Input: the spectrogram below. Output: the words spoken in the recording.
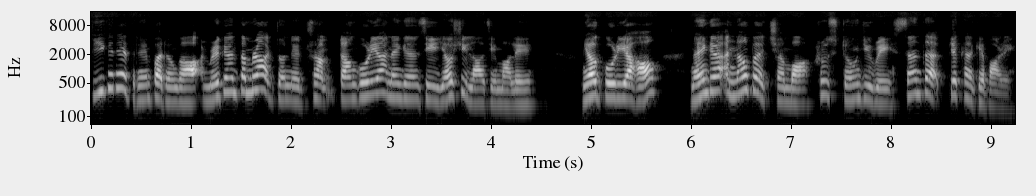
ပြီးခဲ့တဲ့သတင်းပတ်တုန်းကအမေရိကန်သမ္မတဒေါ်နယ်ထရမ့်တောင်ကိုရီးယားနိုင်ငံစီရောက်ရှိလာချိန်မှာလဲမြောက်ကိုရီးယားဟာနိုင်ငံအနောက်ဘက်ခြမ်းမှာခရုစ်ဒုံးကြီးတွေစမ်းသပ်ပစ်ခတ်ခဲ့ပါတယ်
